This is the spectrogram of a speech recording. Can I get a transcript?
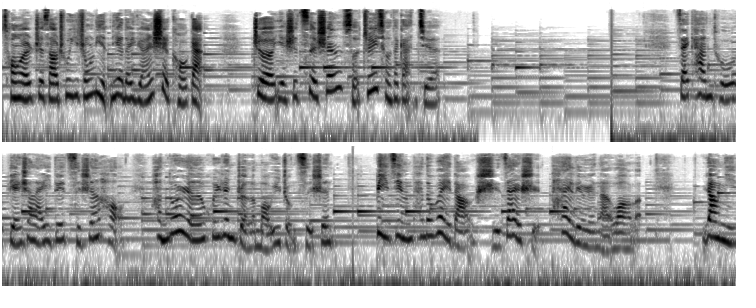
从而制造出一种凛冽的原始口感，这也是刺身所追求的感觉。在看图点上来一堆刺身后，很多人会认准了某一种刺身，毕竟它的味道实在是太令人难忘了，让你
